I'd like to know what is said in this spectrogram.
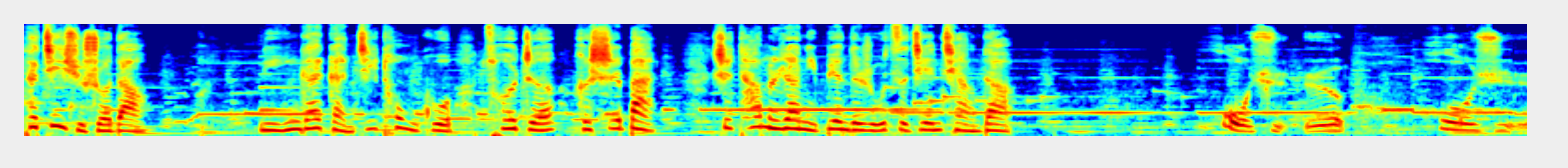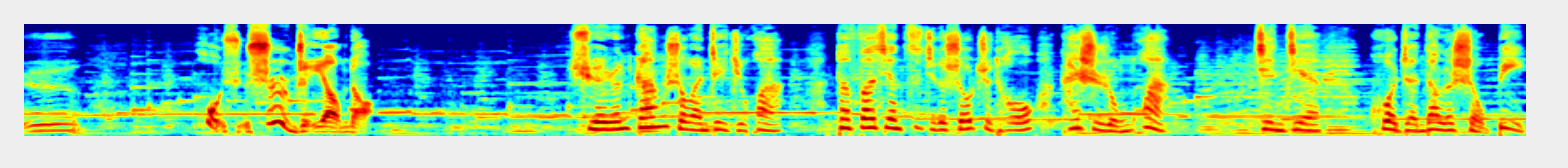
他继续说道：“你应该感激痛苦、挫折和失败，是他们让你变得如此坚强的。或许，或许。”或许是这样的。雪人刚说完这句话，他发现自己的手指头开始融化，渐渐扩展到了手臂、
